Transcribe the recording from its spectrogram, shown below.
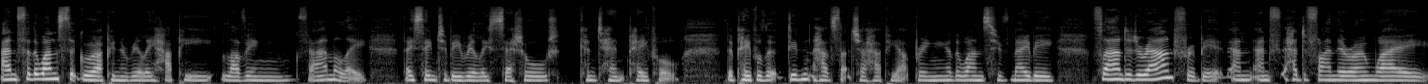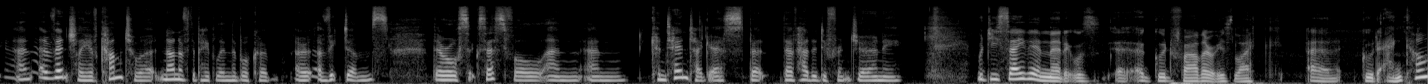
And for the ones that grew up in a really happy, loving family, they seem to be really settled, content people. The people that didn't have such a happy upbringing are the ones who've maybe floundered around for a bit and, and had to find their own way and eventually have come to it. None of the people in the book are, are, are victims. They're all successful and, and content, I guess, but they've had a different journey. Would you say then that it was a a good father is like a good anchor?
